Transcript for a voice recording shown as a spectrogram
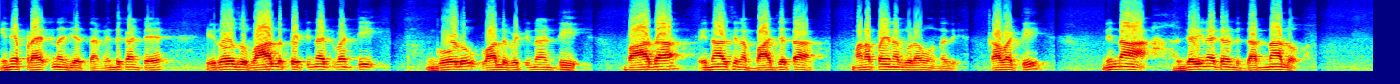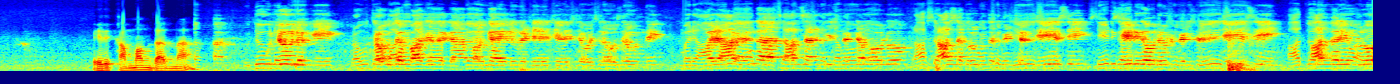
వినే ప్రయత్నం చేద్దాం. ఎందుకంటే ఈరోజు వాళ్ళు పెట్టినటువంటి గోడు వాళ్ళు పెట్టినటువంటి బాధ వినాల్సిన బాధ్యత మనపైన కూడా ఉన్నది. కాబట్టి నిన్న జరిగినటువంటి ధర్నాలో ఇది ఖమ్మం ధర్నా ఉద్యోగులకి ప్రభుత్వ బాధ్యతగా బకాయిలు అవసరం ఉంది. మరి ఆ విధంగా చేసిన క్రమంలో రాష్ట్ర ప్రభుత్వం పెన్షన్ చేసి స్టేట్ గవర్నమెంట్ పెన్షన్ చేసి ఆధ్వర్యంలో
